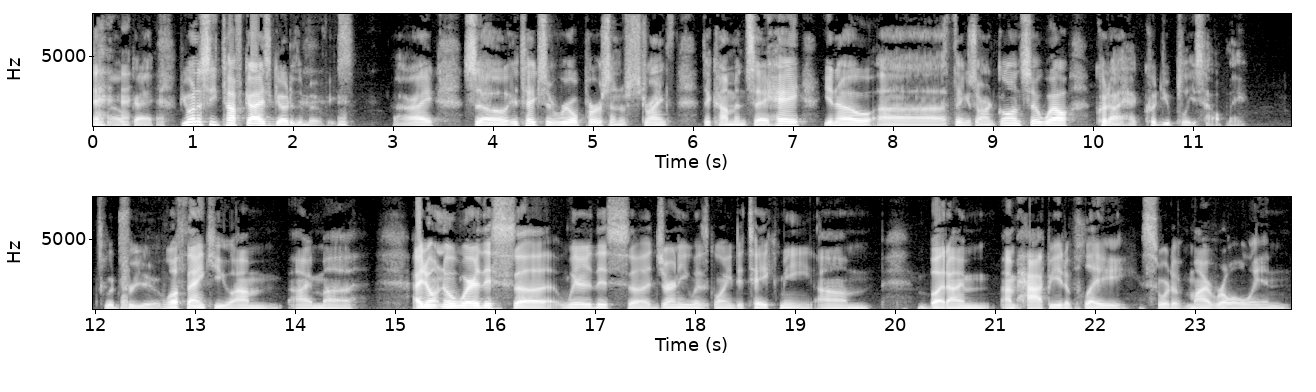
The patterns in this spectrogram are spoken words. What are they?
Okay. if you want to see tough guys, go to the movies. All right. So it takes a real person of strength to come and say, "Hey, you know, uh, things aren't going so well. Could I? Could you please help me?" It's good for you. Well, thank you. I'm. I'm. Uh, I don't know where this uh, where this uh, journey was going to take me. Um, but I'm I'm happy to play sort of my role in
